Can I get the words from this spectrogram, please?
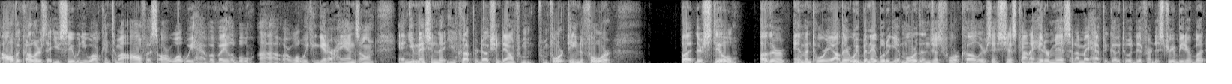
all the colors that you see when you walk into my office are what we have available uh, or what we can get our hands on. And you mentioned that you cut production down from from 14 to four, but there's still other inventory out there. We've been able to get more than just four colors. It's just kind of hit or miss, and I may have to go to a different distributor. But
